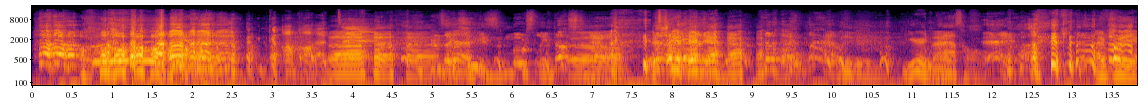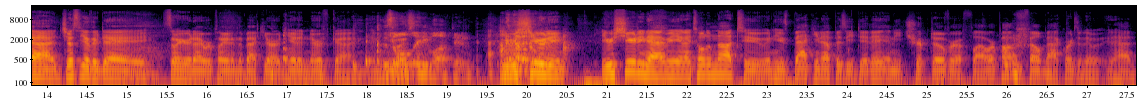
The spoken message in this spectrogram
ha ha! It was like, she's mostly dust now. I laughed. You're an Nice. asshole. Hey. Actually, uh, just the other day, Sawyer and I were playing in the backyard, and he had a Nerf gun, and This he old was, lady walked in. he was shooting. He was shooting at me, and I told him not to, and he was backing up as he did it, and he tripped over a flower pot and fell backwards, and it, it had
